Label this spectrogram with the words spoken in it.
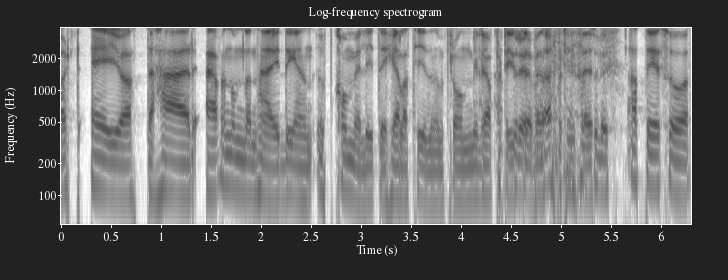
hört är ju att det här, även om den här idén uppkommer lite hela tiden från miljöpartister och Absolut. vänsterpartister, Absolut. att det är så,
